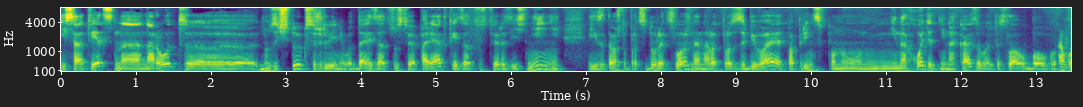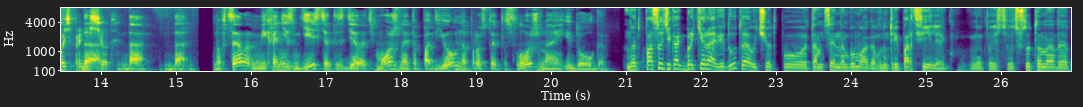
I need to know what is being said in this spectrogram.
И, соответственно, народ, э, ну, зачастую, к сожалению, вот, да, из-за отсутствия порядка, из-за отсутствия разъяснений, и из-за того, что процедура это сложная, народ просто забивает по принципу, ну, не находят, не наказывают, и слава богу. Авось пронесет. Да, да, да. Но в целом механизм есть, это сделать можно, это подъемно, просто это сложно и долго. Ну, это, по сути, как брокера ведут а, учет по там, ценным бумагам внутри портфеля. Ну, то есть, вот что-то надо,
